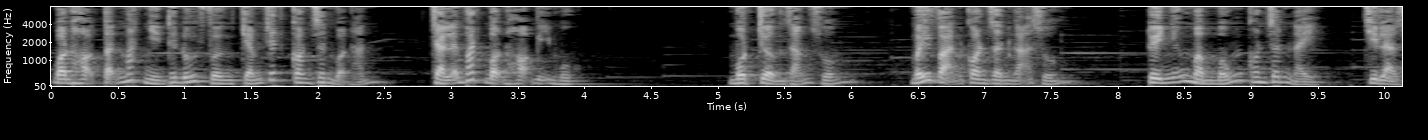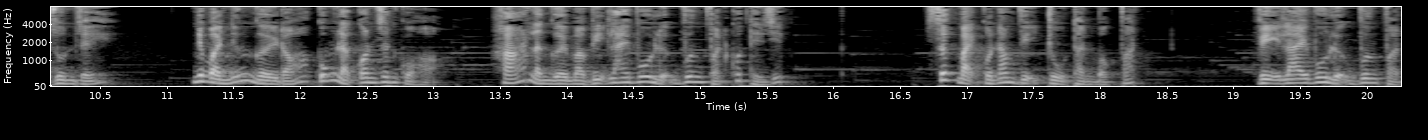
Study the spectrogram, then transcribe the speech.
Bọn họ tận mắt nhìn thấy đối phương chém chết con dân bọn hắn, Chả lẽ mắt bọn họ bị mù? Một trường giáng xuống, Mấy vạn con dân ngã xuống. Tuy những mầm mống con dân này Chỉ là run dế Nhưng mà những người đó cũng là con dân của họ, Há là người mà vị lai vô lượng vương Phật có thể giết. Sức mạnh của năm vị chủ thần bộc phát. Vị lai vô lượng vương Phật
